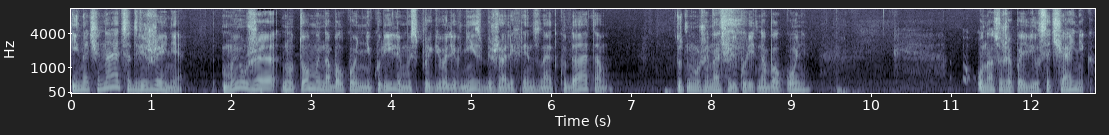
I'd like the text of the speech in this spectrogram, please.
и начинается движение. Мы уже, ну, то мы на балконе не курили, мы спрыгивали вниз, бежали хрен знает куда там. Тут мы уже начали курить на балконе. У нас уже появился чайник.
